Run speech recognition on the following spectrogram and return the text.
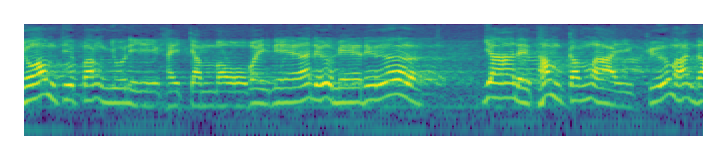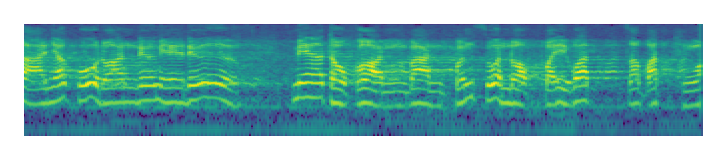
โยมที่ฟังอยู่นี่ให้จำเอาไว้เนี่ยเด้อแม่เด้ออย่าได้ทำกรรมอายคือมารดายักกูดอนเด้อแม่เด้อแม่เท่าก่อนบ้านฝนส่วนดอกไปวัดสะบัดหัว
